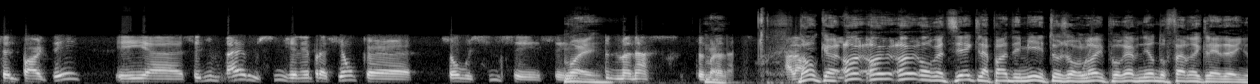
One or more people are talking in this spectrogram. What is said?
c'est le party. Et euh, c'est l'hiver aussi. J'ai l'impression que ça aussi, c'est Ouais. une menace. C'est une Ouais. menace. Alors, Donc, euh, un, un, un, on retient que la pandémie est toujours là. Il pourrait venir nous faire un clin d'œil.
